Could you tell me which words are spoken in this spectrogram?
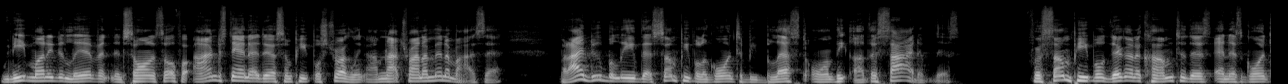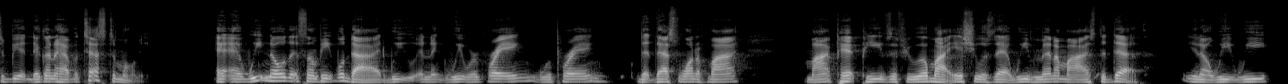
we need money to live and, and so on and so forth. I understand that there are some people struggling. I'm not trying to minimize that. But I do believe that some people are going to be blessed on the other side of this. For some people, they're going to come to this and it's going to be, they're going to have a testimony. And, and we know that some people died. We, and we were praying, we're praying that that's one of my, my pet peeves, if you will. My issue is that we've minimized the death. You know, we we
